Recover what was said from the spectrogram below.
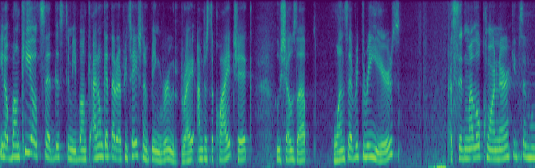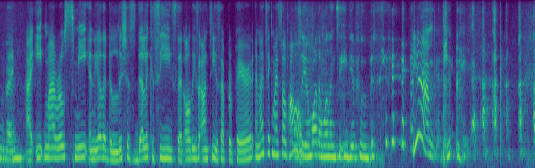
You know, Bonquillo said this to me. Bonk, I don't get that reputation of being rude, right? I'm just a quiet chick who shows up once every three years. I sit in my little corner. Keeps it moving. I eat my roast meat and the other delicious delicacies that all these aunties have prepared, and I take myself oh, home. So you're more than willing to eat your food. yeah, I'm.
